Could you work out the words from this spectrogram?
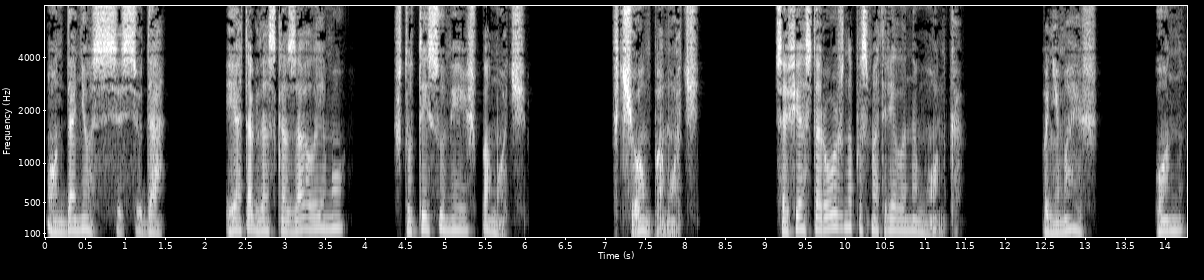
Он донесся сюда. Я тогда сказала ему, что ты сумеешь помочь. В чем помочь? София осторожно посмотрела на Монка. Понимаешь, он...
